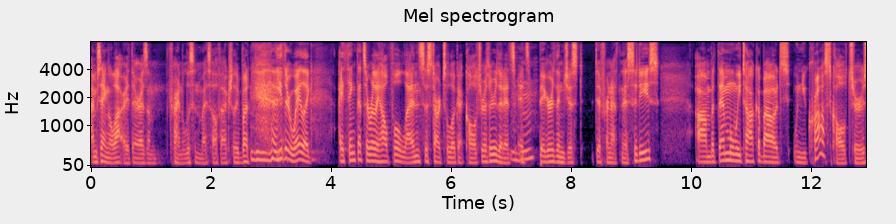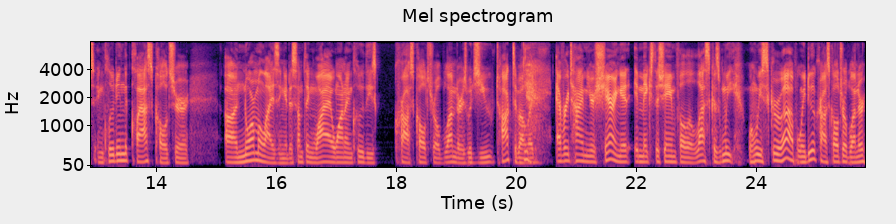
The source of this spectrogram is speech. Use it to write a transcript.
i'm saying a lot right there as i'm trying to listen to myself actually but either way like I think that's a really helpful lens to start to look at culture through. That it's mm-hmm. it's bigger than just different ethnicities. Um, but then when we talk about when you cross cultures, including the class culture, uh, normalizing it is something why I want to include these cross cultural blunders, which you talked about. like every time you're sharing it, it makes the shame feel a little less because when we when we screw up, when we do a cross cultural blunder,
